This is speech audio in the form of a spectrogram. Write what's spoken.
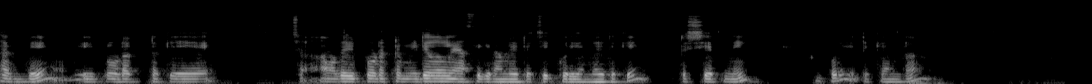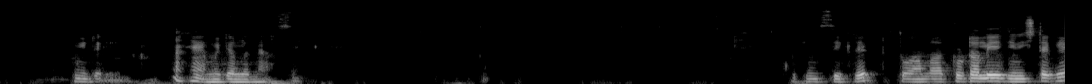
থাকবে, এই প্রোডাক্টটাকে আচ্ছা আমাদের এই প্রোডাক্টটা মিডল লাইনে আছে কিনা আমরা এটা চেক করি, আমরা এটাকে একটা শেপ নেই উপরে এটাকে আমরা মিডল হ্যাঁ মিডল লাইনে আছে। কুকিং সিক্রেট তো আমরা টোটালি জিনিসটাকে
